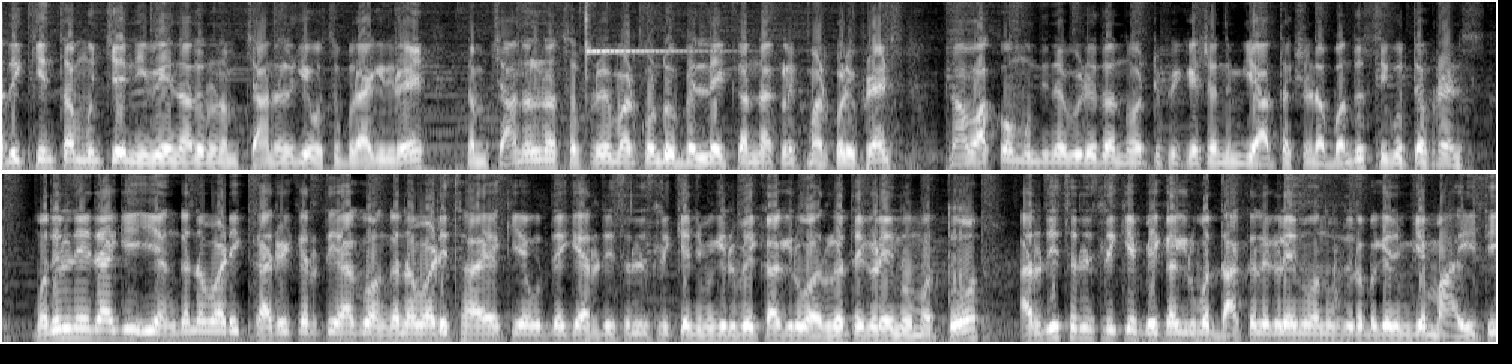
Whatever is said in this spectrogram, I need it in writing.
ಅದಕ್ಕಿಂತ ಮುಂಚೆ ನೀವೇನಾದರೂ ನಮ್ಮ ಚಾನಲ್ಗೆ ಹೊಸಬರಾಗಿದ್ದರೆ ನಮ್ಮ ಚಾನಲ್ನ ಸಬ್ಸ್ಕ್ರೈಬ್ ಮಾಡಿಕೊಂಡು ಬೆಲ್ಲೈಕನ್ನ ಕ್ಲಿಕ್ ಮಾಡ್ಕೊಳ್ಳಿ ಫ್ರೆಂಡ್ಸ್ ನಾವು ಹಾಕೋ ಮುಂದಿನ ವಿಡಿಯೋದ ನೋಟಿಫಿಕೇಶನ್ ನಿಮಗೆ ಆದ ತಕ್ಷಣ ಬಂದು ಸಿಗುತ್ತೆ ಫ್ರೆಂಡ್ಸ್ ಮೊದಲನೇದಾಗಿ ಈ ಅಂಗನವಾಡಿ ಕಾರ್ಯಕರ್ತೆ ಹಾಗೂ ಅಂಗನವಾಡಿ ಸಹಾಯಕಿಯ ಹುದ್ದೆಗೆ ಅರ್ಜಿ ಸಲ್ಲಿಸಲಿಕ್ಕೆ ನಿಮಗಿರಬೇಕಾಗಿರುವ ಅರ್ಹತೆಗಳೇನು ಮತ್ತು ಅರ್ಜಿ ಸಲ್ಲಿಸಲಿಕ್ಕೆ ಬೇಕಾಗಿರುವ ದಾಖಲೆಗಳೇನು ಅನ್ನುವುದರ ಬಗ್ಗೆ ನಿಮಗೆ ಮಾಹಿತಿ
